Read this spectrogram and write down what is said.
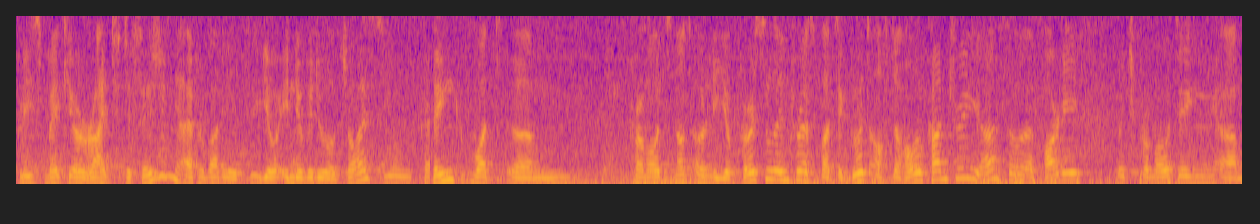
Please make your right decision. Everybody, it's your individual choice. You can think what um, promotes not only your personal interest but the good of the whole country. Yeah, so a party which promoting um,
